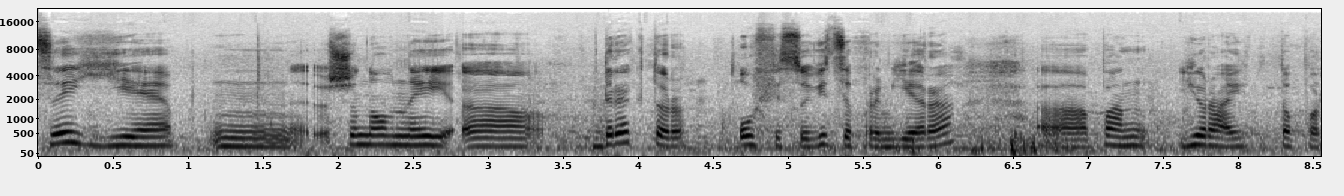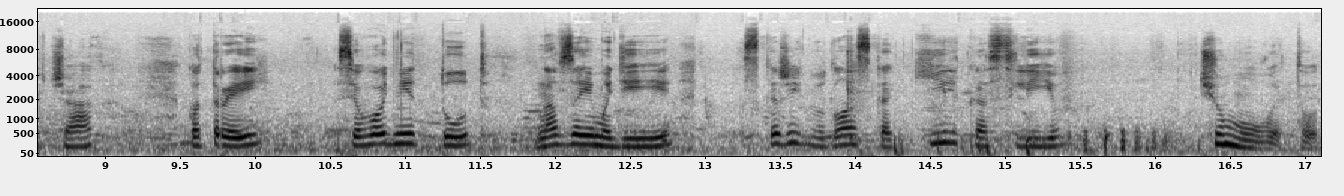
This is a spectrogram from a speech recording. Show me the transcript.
Це є шановний директор офісу віце-прем'єра пан Юрай Топорчак, котрий сьогодні тут на взаємодії. Скажіть, будь ласка, кілька слів. Чому ви тут?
